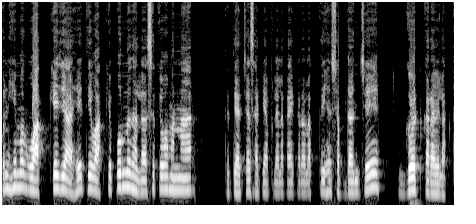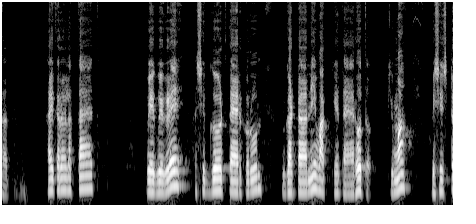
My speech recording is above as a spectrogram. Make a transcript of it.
पण हे मग वाक्य जे आहे ते वाक्य पूर्ण झालं असं केव्हा म्हणणार? तर त्याच्यासाठी आपल्याला काय करावं लागतं? ह्या शब्दांचे गट करावे लागतात. काय करावे लागतात? वेगवेगळे असे गट तयार करून गटाने वाक्य तयार होतं. किंवा विशिष्ट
